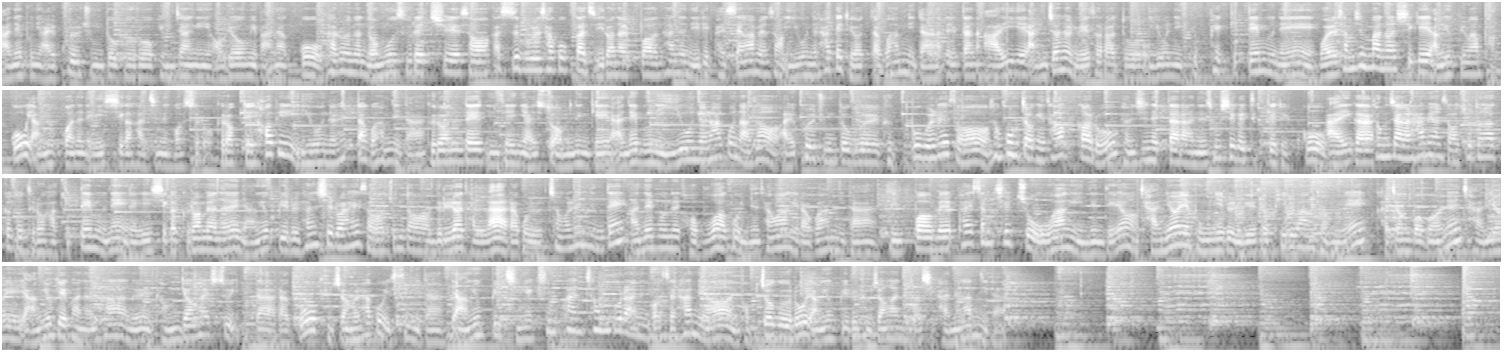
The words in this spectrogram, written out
아내분이 알코올 중독으로 굉장히 어려움이 많았고 하루는 너무 술에 취해서 가스불 사고까지 일어날 뻔하는 일이 발생하면서 이혼을 하게 되었다고 합니다. 일단 아이의 안전을 위해서라도 이혼이 급했기 때문에 월 30만 원씩의 양육비만 받고 양육권은 A 씨가 가지는 것으로 그렇게 협의 이혼을 했다고 합니다. 그런데 인생이 알 수 없는 게 아내분이 이혼을 하고 나서 알코올 중독을 극복을 해서 성공적인 사업가로 변신했다라는 소식을 듣게 됐고 아이가 성장을 하면서 초등학교 도 들어갔기 때문에 A 씨가 그러면은 양육비를 현실화해서 좀 더 늘려달라라고 요청을 했는데 아내분은 거부하고 있는 상황이라고 합니다. 민법에 837조 5항이 있는데요. 자녀의 복리를 위해서 필요한 경우에 가정법원은 자녀의 양육에 관한 사항을 변경할 수 있다라고 규정을 하고 있습니다. 양육비 증액 심판 청구라는 것을 하면 법적으로 양육비를 조정하는 것이 가능합니다.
